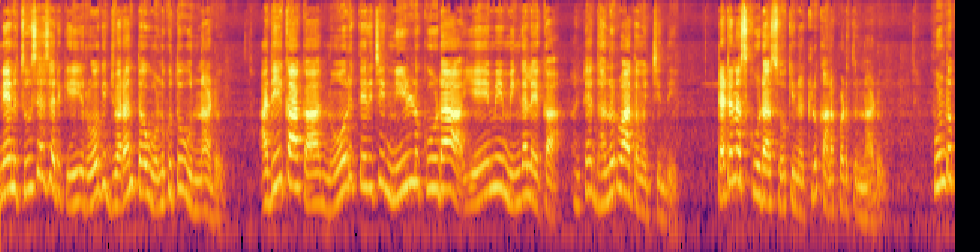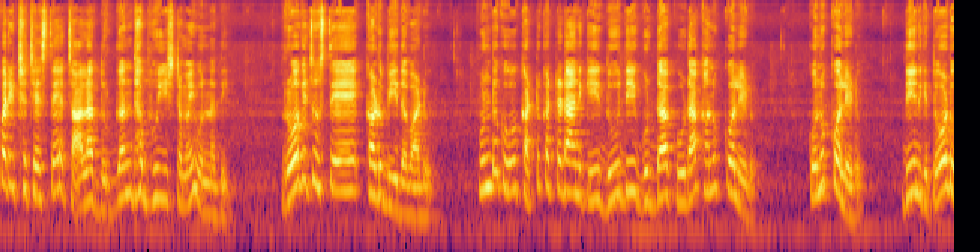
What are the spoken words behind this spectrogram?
నేను చూసేసరికి రోగి జ్వరంతో వణుకుతూ ఉన్నాడు. అదీ కాక నోరు తెరిచి నీళ్ళు కూడా ఏమీ మింగలేక అంటే ధనుర్వాతం వచ్చింది. టెటనస్ కూడా సోకినట్లు కనపడుతున్నాడు. పుండు పరీక్ష చేస్తే చాలా దుర్గంధభూయిష్టమై ఉన్నది. రోగి చూస్తే కడు బీదవాడు పుండుకు కట్టుకట్టడానికి దూది గుడ్డ కూడా కనుక్కోలేడు. కొనుక్కోలేడు. దీనికి తోడు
